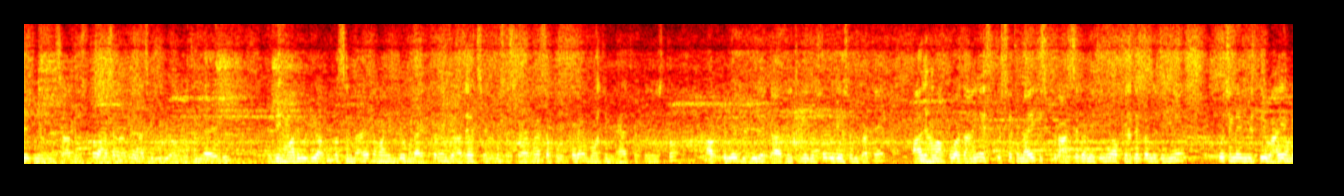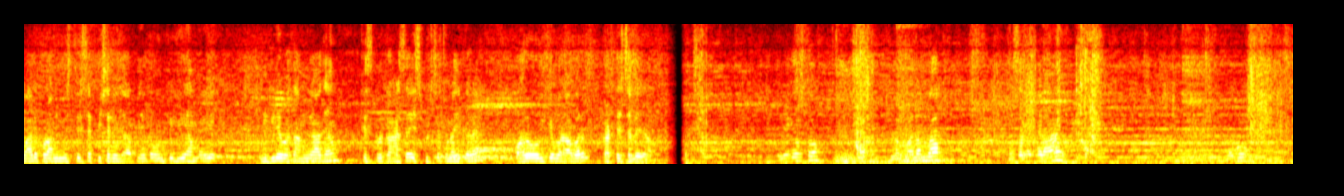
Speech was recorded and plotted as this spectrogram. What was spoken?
फिर एक मेरे साथ दोस्तों आशा करते हैं आज की वीडियो आपको पसंद आएगी यदि हमारी वीडियो आपको पसंद आए तो हमारी वीडियो को लाइक करें, ज़्यादा चैनल को सब्सक्राइब करें, सपोर्ट करें। बहुत ही मेहनत करते हैं दोस्तों। आपके लिए वीडियो लेकर आते हैं। चलिए दोस्तों, वीडियो शुरू करते हैं। आज हम आपको बताएँगे इसकी चुनाई किस प्रकार से करनी चाहिए और कैसे करनी चाहिए। कुछ नई मिस्त्री भाई हमारे पुराने मिस्त्री से पीछे रह जाती हैं तो उनके लिए हम एक, उनके लिए बताएँगे आज हम किस प्रकार से स्पीड से चुनाई करें और उनके बराबर कट्टे चले जाएँ। चलिए दोस्तों लंबा लंबा मसाला खड़ा है। देखो।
